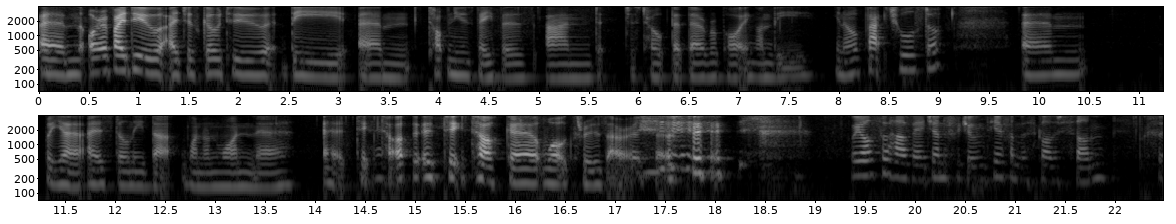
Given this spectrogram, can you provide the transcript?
um, or if I do, I just go to the um, top newspapers and just hope that they're reporting on the you know factual stuff. Um, but yeah, I still need that one on one uh, TikTok uh, TikTok uh, walkthrough, Zara. So. we also have uh, Jennifer Jones here from the Scottish Sun. So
